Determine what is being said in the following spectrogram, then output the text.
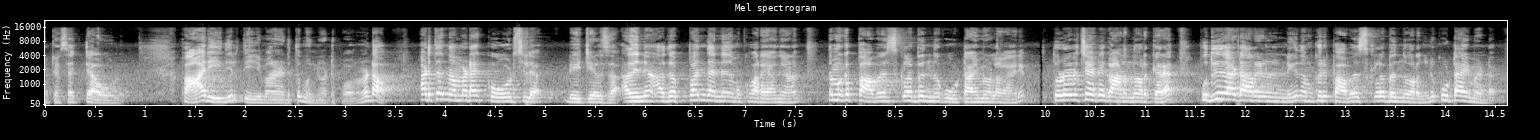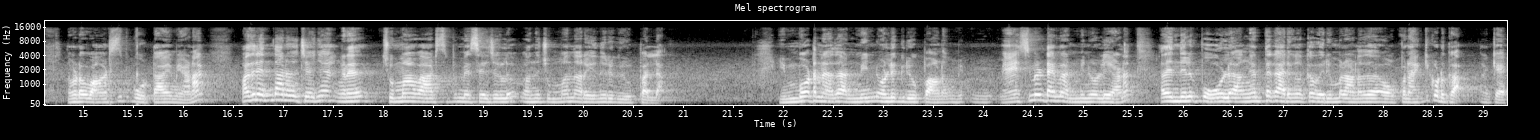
ഓക്കെ സെറ്റ് ആവുള്ളൂ. അപ്പോൾ ആ രീതിയിൽ തീരുമാനം എടുത്ത് മുന്നോട്ട് പോകണം കേട്ടോ. അടുത്ത നമ്മുടെ കോഴ്സിൽ ഡീറ്റെയിൽസ് അതിന് അതൊപ്പം തന്നെ നമുക്ക് പറയാവുന്നതാണ് നമുക്ക് പവേഴ്സ് ക്ലബ്ബ് എന്ന് കൂട്ടായ്മയുള്ള കാര്യം. തുടർച്ചയായിട്ട് കാണുന്നവർക്കറിയാം പുതിയതായിട്ട് അറിയുന്നുണ്ടെങ്കിൽ നമുക്കൊരു പവേഴ്സ് ക്ലബ്ബ് എന്ന് പറഞ്ഞൊരു കൂട്ടായ്മയുണ്ട്. നമ്മുടെ വാട്സപ്പ് കൂട്ടായ്മയാണ്. അതിലെന്താണെന്ന് വെച്ച് കഴിഞ്ഞാൽ അങ്ങനെ ചുമ്മാ വാട്സപ്പ് മെസ്സേജുകൾ വന്ന് ചുമ്മാ എന്നറിയുന്ന ഒരു ഗ്രൂപ്പല്ല ഇമ്പോർട്ടന്റ് അത് അഡ്മിൻ ഒള്ളി ഗ്രൂപ്പാണ് മാക്സിമം ടൈം അഡ്മിൻ ഒള്ളിയാണ് അതെന്തെങ്കിലും പോൾ അങ്ങനത്തെ കാര്യങ്ങളൊക്കെ വരുമ്പോഴാണ് അത് ഓപ്പൺ ആക്കി കൊടുക്കുക. ഓക്കെ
